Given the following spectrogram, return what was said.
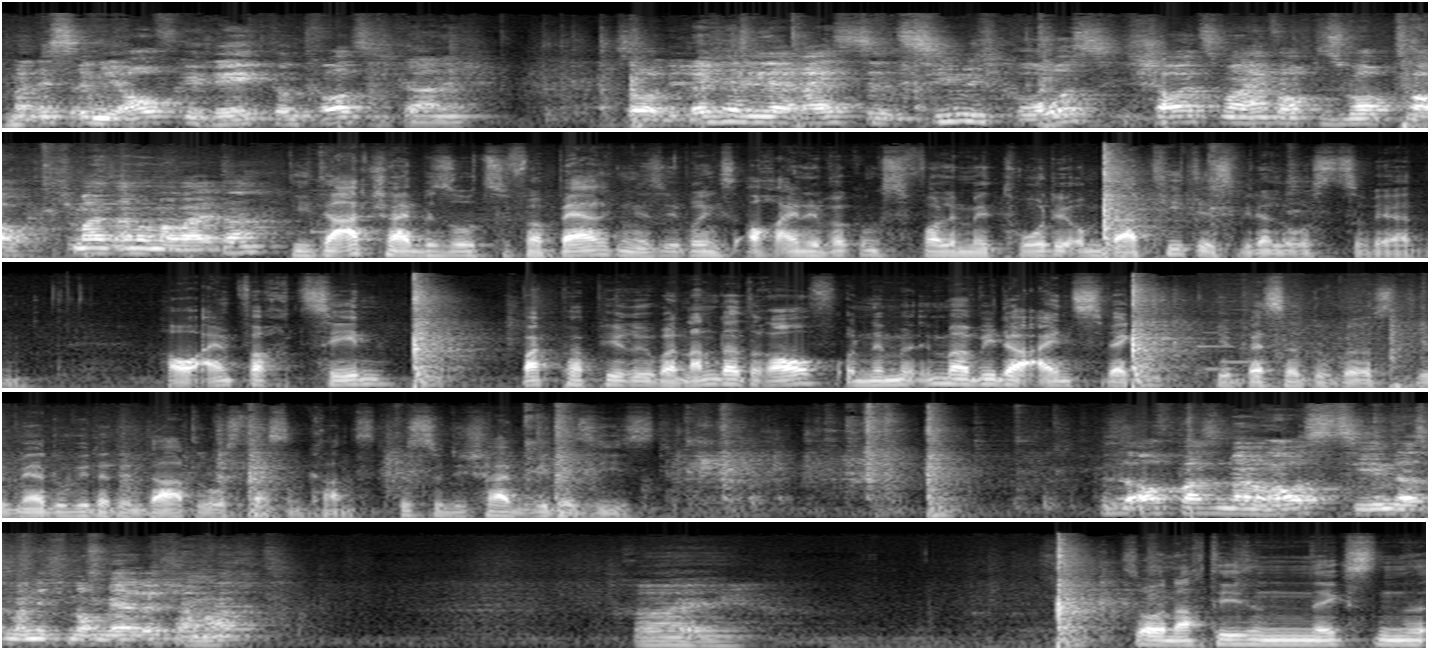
Man ist irgendwie aufgeregt und traut sich gar nicht. So, die Löcher, die der reißt, sind ziemlich groß. Ich schaue jetzt mal einfach, ob das überhaupt taugt. Ich mache jetzt einfach mal weiter. Die Dartscheibe so zu verbergen ist übrigens auch eine wirkungsvolle Methode, um Dartitis wieder loszuwerden. hau einfach 10 Backpapiere übereinander drauf und nimm immer wieder eins weg, je besser du wirst, je mehr du wieder den Dart loslassen kannst, bis du die Scheibe wieder siehst. Bisschen aufpassen beim Rausziehen, dass man nicht noch mehr Löcher macht. Drei. So, nach diesen nächsten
